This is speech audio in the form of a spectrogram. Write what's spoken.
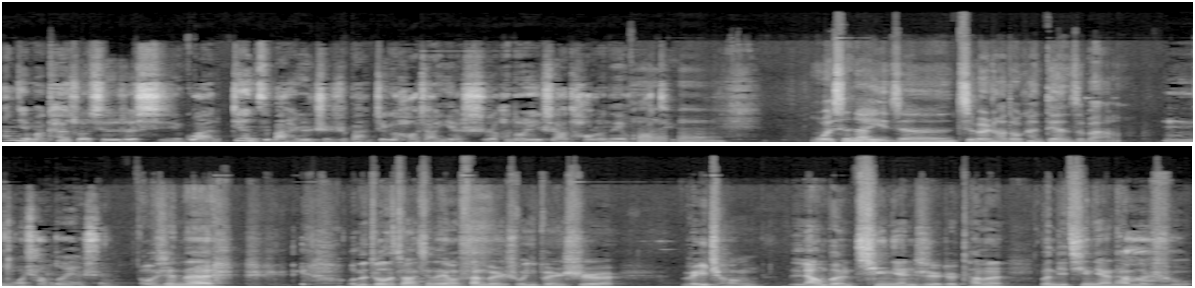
那你们看书其实是习惯电子版还是纸质版？这个好像也是很多人一直要讨论那个话题。嗯，我现在已经基本上都看电子版了。嗯，我差不多也是。我现在我的桌子上现在有三本书，一本是《围城》，两本《青年志》，就是他们问题青年他们的书。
